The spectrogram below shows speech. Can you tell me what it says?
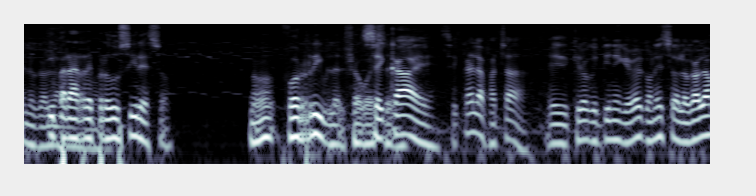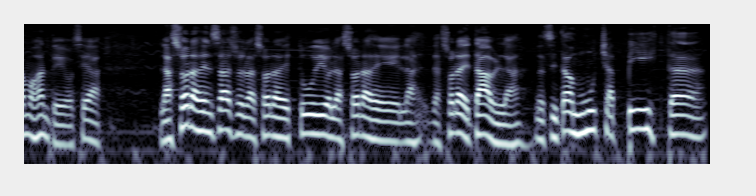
Es lo que Y para reproducir eso. ¿no? Fue horrible el show Se ese. cae, se cae la fachada. Eh, creo que tiene que ver con eso de lo que hablamos antes. O sea, las horas de ensayo, las horas de estudio, las horas de, las, las horas de tabla. Necesitaban mucha pista.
